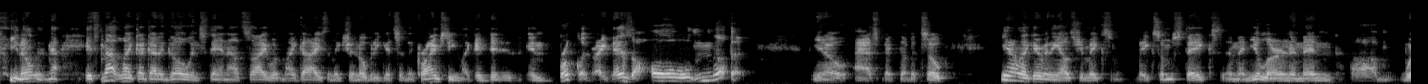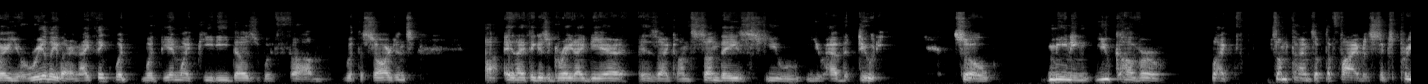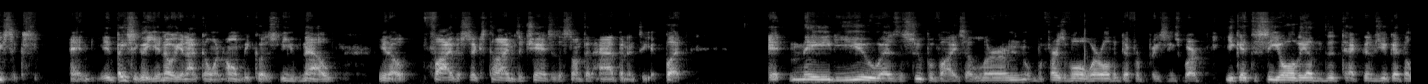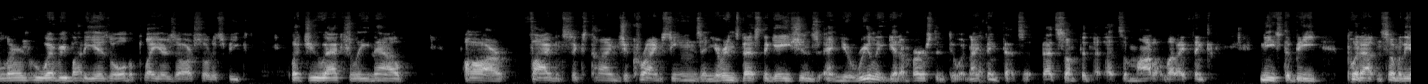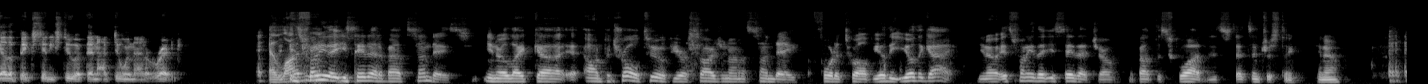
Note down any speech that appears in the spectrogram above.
You know, now, it's not like I got to go and stand outside with my guys to make sure nobody gets in the crime scene like I did in Brooklyn. Right? There's a whole nother, you know, aspect of it. So, you know, like everything else, you make some make some mistakes and then you learn, and then um, where you really learn. I think what what the NYPD does with um, with the sergeants uh, and I think is a great idea is like on Sundays you you have the duty, so meaning you cover like sometimes up to five or six precincts, and it, basically you know you're not going home because you've now you know five or six times the chances of something happening to you, but it made you as a supervisor learn first of all where all the different precincts were you get to see all the other detectives you get to learn who everybody is all the players are so to speak but you actually now are five and six times your crime scenes and your investigations, and you really get immersed into it. And I think that's a, that's something that that's a model that I think needs to be put out in some of the other big cities too, if they're not doing that already. A lot it's funny that you say that about Sundays. You know, like uh, on patrol too. If you're a sergeant on a Sunday, four to twelve, you're the you're the guy. You know, it's funny that you say that, Joe, about the squad. It's that's interesting. You know,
